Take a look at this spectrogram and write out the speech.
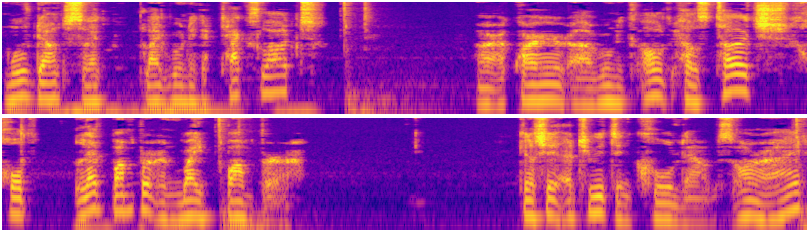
Move down to select light runic attack slot. Or acquire uh, runic alt, Hel's Touch. Hold left bumper and right bumper. Can see attributes and cooldowns. Alright.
